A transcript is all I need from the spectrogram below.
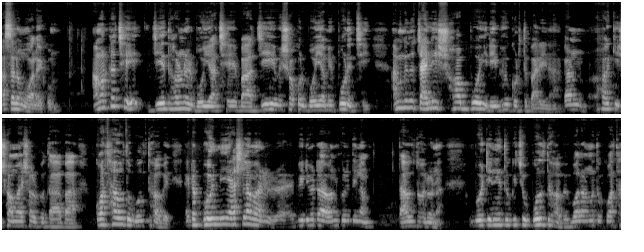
আসসালামু আলাইকুম। আমার কাছে যে ধরনের বই আছে বা যে সকল বই আমি পড়েছি, আমি কিন্তু চাইলেই সব বই রিভিউ করতে পারি না। কারণ হয় কি সময় স্বল্পতা বা কথাও তো বলতে হবে। একটা বই নিয়ে আসলাম আর ভিডিওটা অন করে দিলাম, তাও তো হলো না। বইটি নিয়ে তো কিছু বলতে হবে, বলার মতো কথা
